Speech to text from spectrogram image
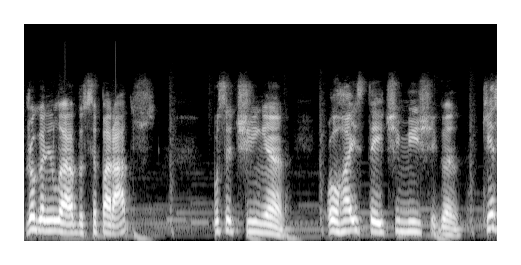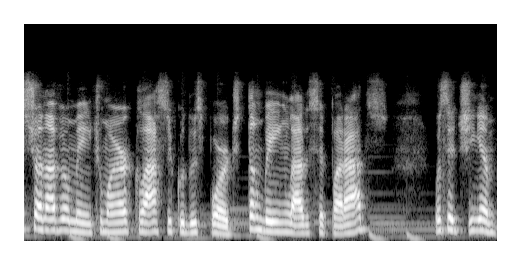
jogando em lados separados. Você tinha Ohio State e Michigan, questionavelmente o maior clássico do esporte, também em lados separados. Você tinha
